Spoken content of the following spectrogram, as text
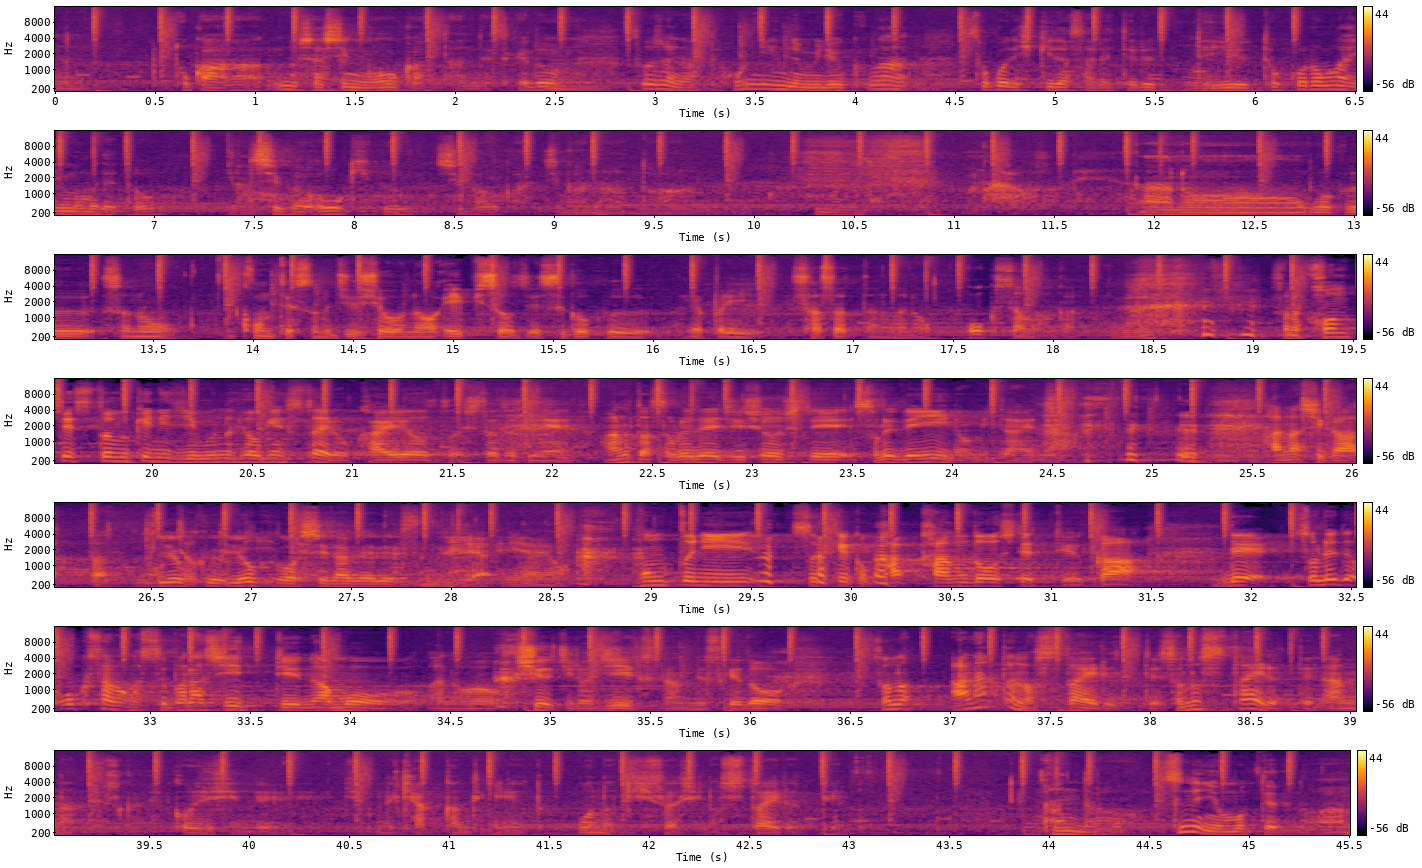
と,、かの写真が多かったんですけど、うん。そうじゃなくて本人の魅力がそこで引き出されてるっていうところが今までと違う大きく違う感じかなとは思います。ね。あのー僕そのコンテストの受賞のエピソードですごくやっぱり刺さったのがあの奥様が、そのコンテスト向けに自分の表現スタイルを変えようとした時ねあなたそれで受賞してそれでいいのみたいな話があったっよくよくお調べですいね。やいやいや本当にそれ結構か感動してっていうかでそれで奥様が素晴らしいっていうのはもうあの周知の事実なんですけどそのあなたのスタイルってそのスタイルって何なんですかね？ご自身で自分で客観的に言うと大貫久志のスタイルっていうのは。なんだろう常に思ってるのは、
